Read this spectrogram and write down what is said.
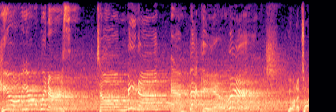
Here are your winners, Tamina and Becky Lynch. You want to talk?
